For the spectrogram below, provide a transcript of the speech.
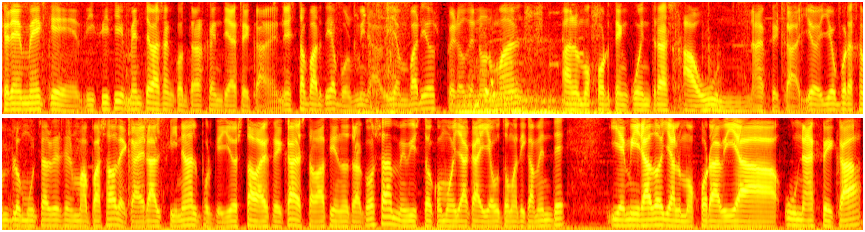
créeme que difícilmente vas a encontrar gente AFK. En esta partida, pues mira, habían varios, pero de normal a lo mejor te encuentras a un AFK. Yo, yo, por ejemplo, muchas veces me ha pasado de caer al final porque yo estaba AFK, estaba haciendo otra cosa, me he visto como ya caía automáticamente y he mirado y a lo mejor había un AFK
